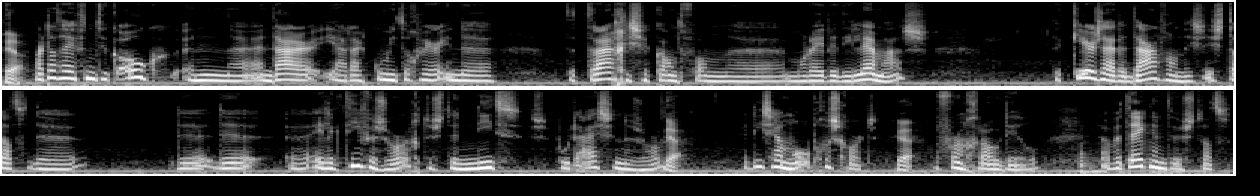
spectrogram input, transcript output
Ja. Maar dat heeft natuurlijk ook een... Uh, en daar, ja, daar kom je toch weer in de, de tragische kant van uh, morele dilemma's. De keerzijde daarvan is, is dat de, de, de uh, electieve zorg, dus de niet spoedeisende zorg... Ja. die is helemaal opgeschort. Ja. Of voor een groot deel. Dat betekent dus dat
